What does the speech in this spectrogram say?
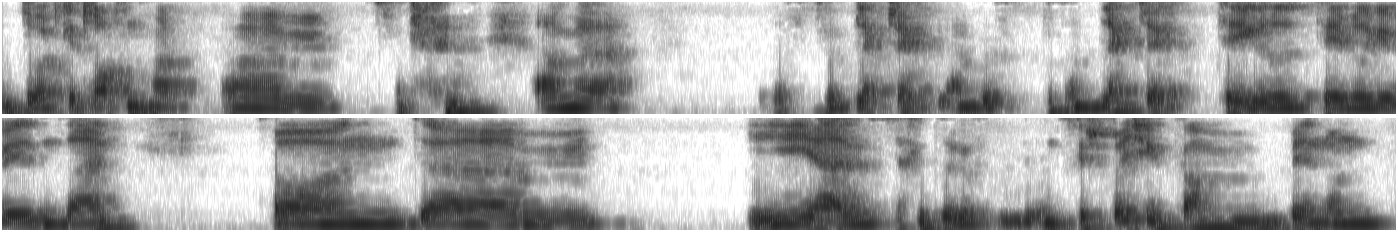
dort getroffen habe. Ähm, wir das muss ein Blackjack, das muss ein Blackjack-Table Table gewesen sein. Und ähm, ja, ins Gespräch gekommen bin und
